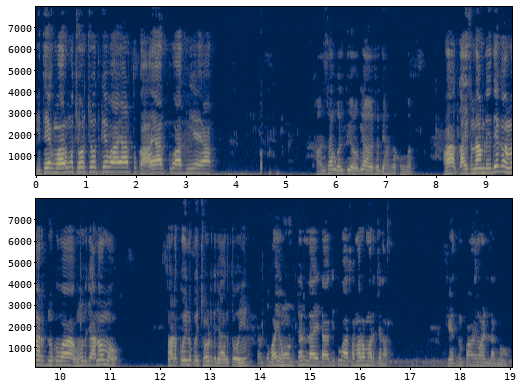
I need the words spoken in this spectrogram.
हितेक मारूँगा छोर चोत के वाह यार तू कहा यार तू आदमी है यार। खान साहब गलती होगी आगे से ध्यान रखूँगा। हाँ काइस नाम ले देगा हमारे को वह हूँ जानो मो। सड़ कोई ना कोई छोड़ के जाएगा तो ही। चल तो भाई हूँ चल लाइट आ गई तू आ समर उमर चला। खेत में पानी वानी लगना हो।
